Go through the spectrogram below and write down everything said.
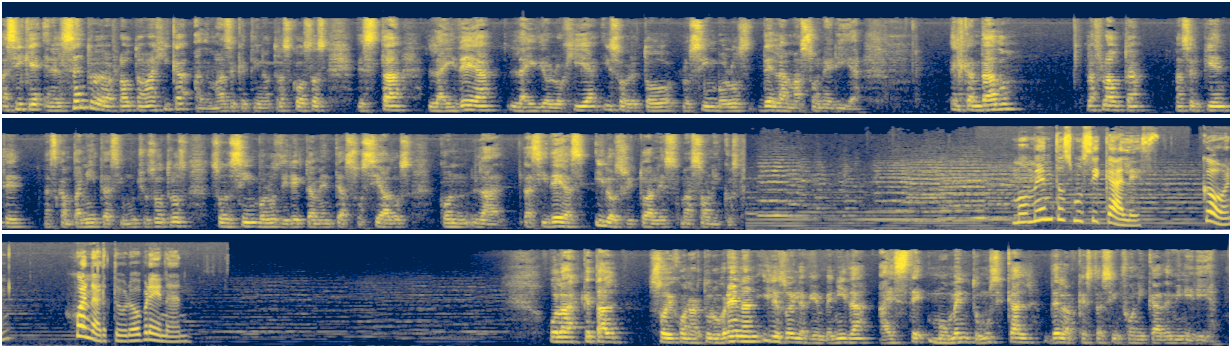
Así que en el centro de la flauta mágica, además de que tiene otras cosas, está la idea, la ideología y sobre todo los símbolos de la masonería. El candado, la flauta, la serpiente, las campanitas y muchos otros son símbolos directamente asociados con las ideas y los rituales masónicos. Momentos musicales con Juan Arturo Brennan. Hola, ¿qué tal? Soy Juan Arturo Brennan y les doy la bienvenida a este momento musical de la Orquesta Sinfónica de Minería.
